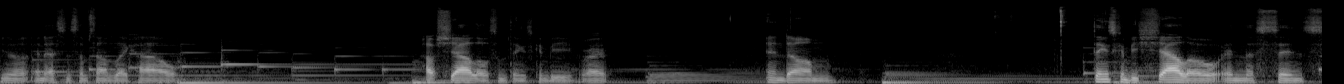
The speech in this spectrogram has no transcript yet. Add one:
you know, in essence, sometimes like how how shallow some things can be, right? And um, things can be shallow in the sense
